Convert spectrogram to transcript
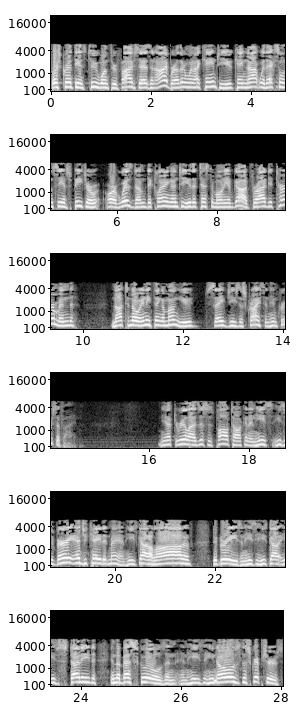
1 Corinthians 2 1 through 5 says, And I, brethren, when I came to you, came not with excellency of speech or, or of wisdom, declaring unto you the testimony of God. For I determined not to know anything among you save Jesus Christ and Him crucified. You have to realize this is Paul talking, and he's he's a very educated man. He's got a lot of degrees, and he's he's got he's studied in the best schools, and and he's he knows the scriptures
